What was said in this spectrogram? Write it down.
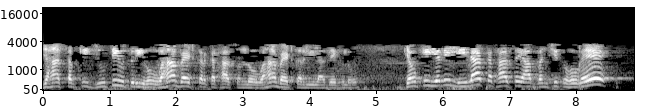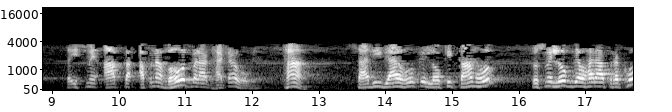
जहाँ सबकी जूती उतरी हो, वहाँ बैठकर कथा सुन लो, वहाँ बैठकर लीला देख लो। क्योंकि यदि लीला कथा से आप वंचित हो गए तो इसमें आपका अपना बहुत बड़ा घाटा हो गया। हाँ शादी ब्याह हो के लौकिक काम हो तो उसमें लोक व्यवहार आप रखो।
